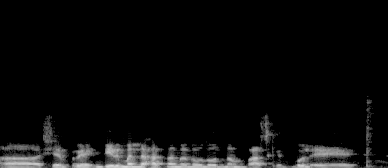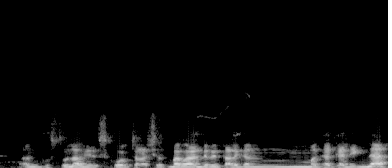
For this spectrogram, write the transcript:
Ah, syempre hindi naman lahat ng nanonood ng basketball eh ang gusto lang yung score tsaka shoot. Marami rin talagang magagaling na.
